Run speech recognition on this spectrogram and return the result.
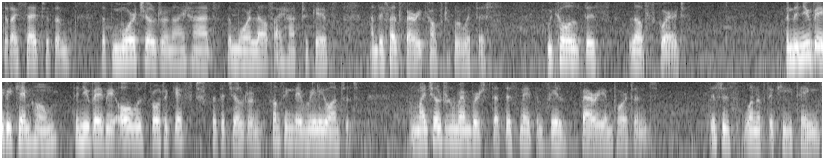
that I said to them that the more children I had, the more love I had to give and they felt very comfortable with this. We called this love squared. When the new baby came home, the new baby always brought a gift for the children, something they really wanted. And my children remembered that this made them feel very important. This is one of the key things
